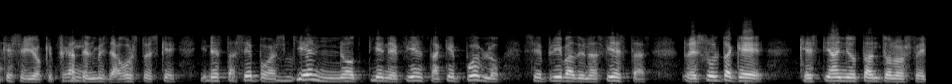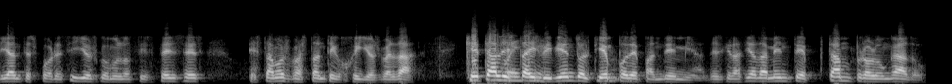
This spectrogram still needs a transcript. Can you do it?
qué sé yo, que fíjate Sí. el mes de agosto, es que en estas épocas, ¿quién no tiene fiesta? ¿Qué pueblo se priva de unas fiestas? Resulta que, que este año tanto los feriantes pobrecillos como los circenses estamos bastante cojillos, ¿verdad? ¿Qué tal Pues estáis sí. viviendo el tiempo de pandemia, desgraciadamente tan prolongado?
